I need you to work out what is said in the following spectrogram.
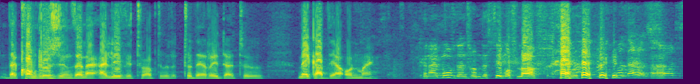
the conclusions, and I, I leave it to up to, the- to the reader to make up their own mind. Can I move then from the theme of love to, Well, that was uh, short.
